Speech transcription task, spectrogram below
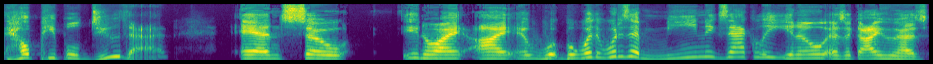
help people do that and so you know, I, I, eh, but what, what does that mean exactly? You know, as a guy who has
